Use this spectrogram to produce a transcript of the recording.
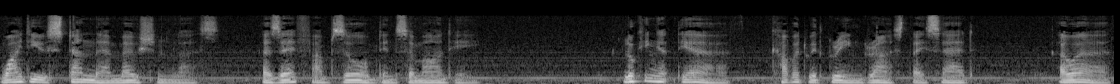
why do you stand there motionless, as if absorbed in samadhi? Looking at the earth, covered with green grass, they said, O earth,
